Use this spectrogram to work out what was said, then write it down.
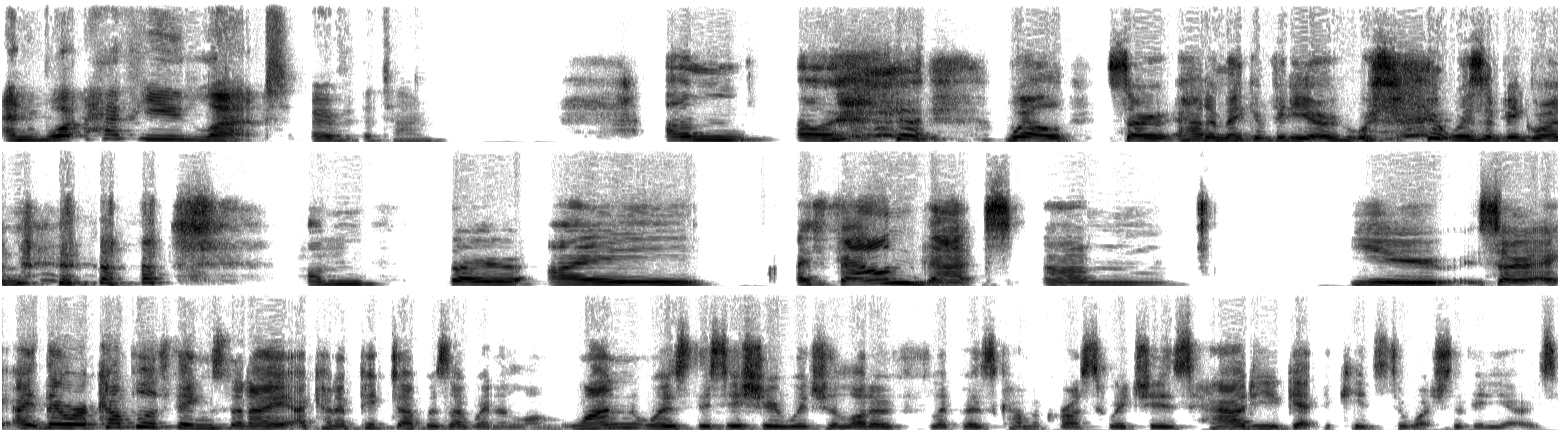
And what have you learnt over the time? Um, oh, well, so how to make a video was was a big one. um, so I I found that um, you so I, I, there were a couple of things that I, I kind of picked up as I went along. One was this issue which a lot of flippers come across, which is how do you get the kids to watch the videos?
